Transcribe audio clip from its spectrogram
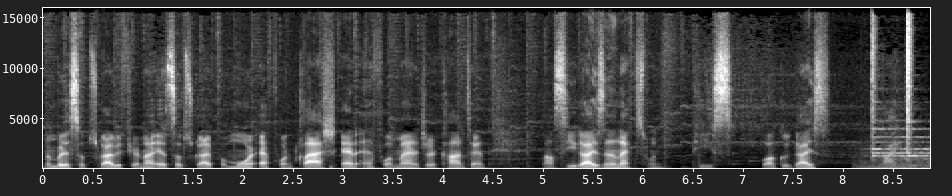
Remember to subscribe if you're not yet subscribed for more F1 Clash and F1 Manager content. I'll see you guys in the next one. Peace. Well, good guys. Bye.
